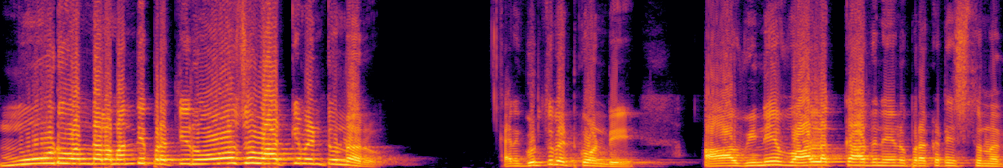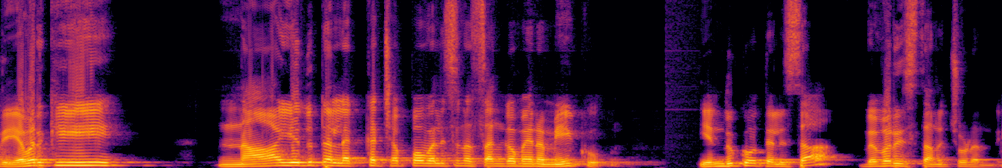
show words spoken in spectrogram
మూడు వందల మంది ప్రతిరోజు వాక్యం వింటున్నారు. కానీ గుర్తుపెట్టుకోండి ఆ వినే వాళ్ళకు కాదు నేను ప్రకటిస్తున్నది. ఎవరికి? నా ఎదుట లెక్క చెప్పవలసిన సంఘమైన మీకు. ఎందుకో తెలుసా? వివరిస్తాను చూడండి.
